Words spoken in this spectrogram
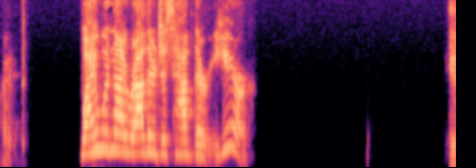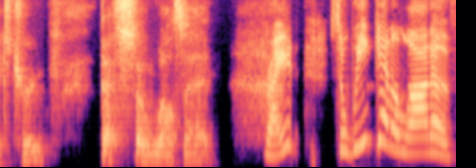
right. Why wouldn't I rather just have their ear? It's true. That's so well said. Right? So we get a lot of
